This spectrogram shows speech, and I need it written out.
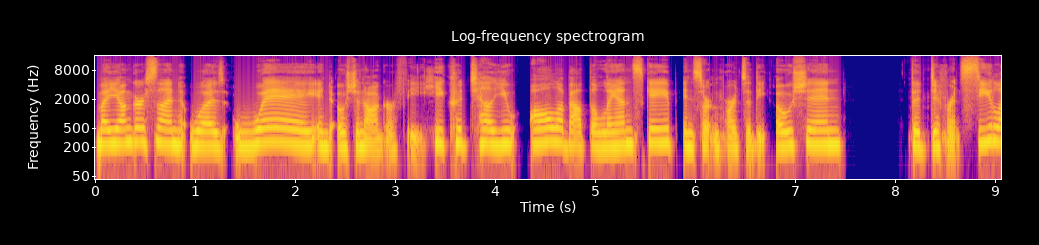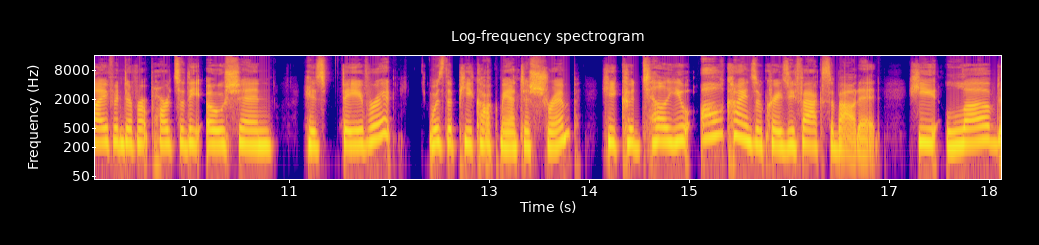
My younger son was way into oceanography. He could tell you all about the landscape in certain parts of the ocean, the different sea life in different parts of the ocean. His favorite was the peacock mantis shrimp. He could tell you all kinds of crazy facts about it. He loved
